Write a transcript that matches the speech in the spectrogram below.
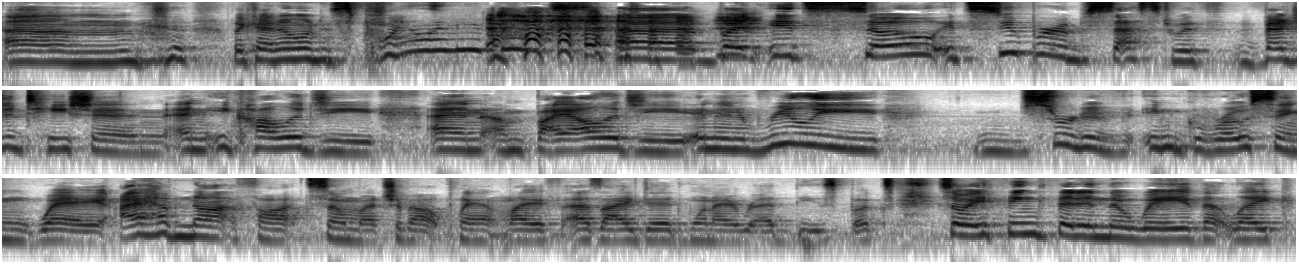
um, like i don't want to spoil anything uh, but it's so it's super obsessed with vegetation and ecology and um, biology and in a really sort of engrossing way. I have not thought so much about plant life as I did when I read these books. So I think that in the way that like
